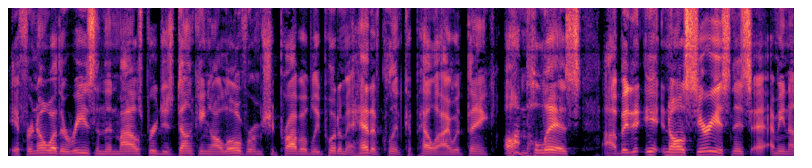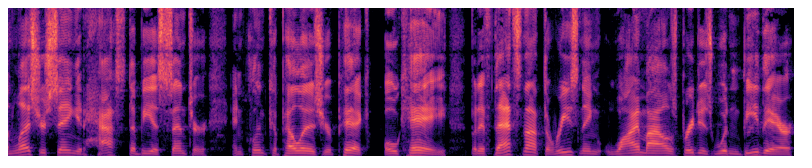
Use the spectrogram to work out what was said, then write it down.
if for no other reason than Miles Bridges dunking all over him should probably put him ahead of Clint Capela, I would think, on the list. Uh, but in all seriousness, I mean, unless you're saying it has to be a center and Clint Capela is your pick, okay. But if that's not the reasoning, why Miles Bridges wouldn't be there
